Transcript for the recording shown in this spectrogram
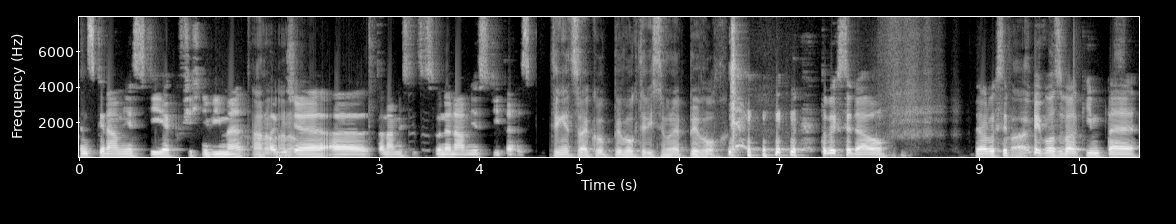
finské náměstí, jak všichni víme, Ano, takže eh, to náměstí, co se jmenuje náměstí, to je hezké. To je něco jako pivo, který se jmenuje pivo. to bych si dal. Dal bych si Fakt? pivo s velkým P.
